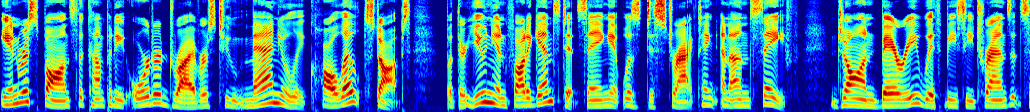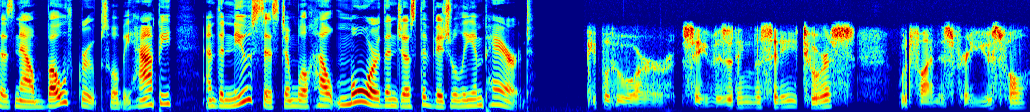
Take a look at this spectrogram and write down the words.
In response, the company ordered drivers to manually call out stops, but their union fought against it, saying it was distracting and unsafe. John Berry with BC Transit says now both groups will be happy and the new system will help more than just the visually impaired. People who are, say, visiting the city, tourists, would find this very useful.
